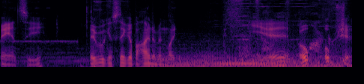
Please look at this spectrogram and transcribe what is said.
Fancy. Maybe we can sneak up behind him and, like. Yeah. Oh, oh, shit.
